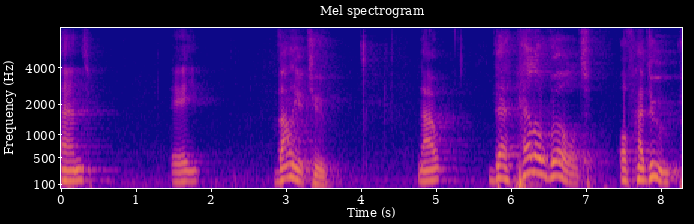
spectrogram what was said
and a value 2. Now, the hello world of Hadoop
